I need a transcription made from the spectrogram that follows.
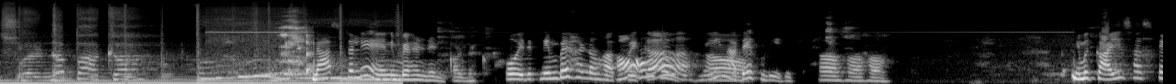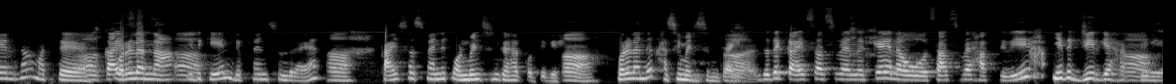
ಸ್ವರ್ಣ ಪಾಕ ಲಾಸ್ಟ್ ಅಲ್ಲಿ ನಿಂಬೆಹಣ್ಣು ಹಿಂಡ್ಕೊಳ್ಬೇಕು. ಓ ಇದಕ್ಕೆ ನಿಂಬೆಹಣ್ಣು ಹಾಕ್ಬೇಕಾ? ಅದೇ ಹುಡಿ ಇದಕ್ಕೆ. ಹಾ ಹಾ ಹಾ. ನಿಮಗ್ ಕಾಯಿ ಸಾಸಿವೆಯನ್ನ ಮತ್ತೆ ಒರಳನ್ನ ಇದಕ್ಕೆ ಏನ್ ಡಿಫ್ರೆನ್ಸ್ ಅಂದ್ರೆ ಕಾಯಿ ಸಾಸಿವೆ ಒಣಮೆಣಸಿನ್ಕಾಯಿ ಹಾಕೋತೀವಿ ಹಾ ಒರಳಂದ್ರೆ ಹಸಿ ಮೆಣಸಿನ್ಕಾಯಿ. ಜೊತೆ ಕಾಯಿ ಸಾಸಿವೆ ಅನ್ನಕ್ಕೆ ನಾವು ಸಾಸಿವೆ ಹಾಕ್ತಿವಿ. ಇದಕ್ ಜೀರಿಗೆ ಹಾಕ್ತಿವಿ.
